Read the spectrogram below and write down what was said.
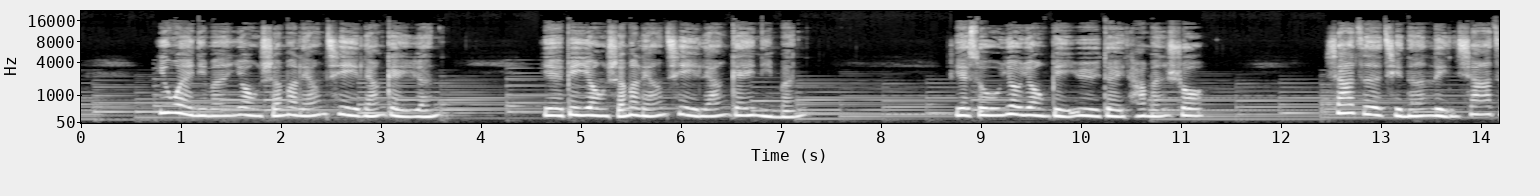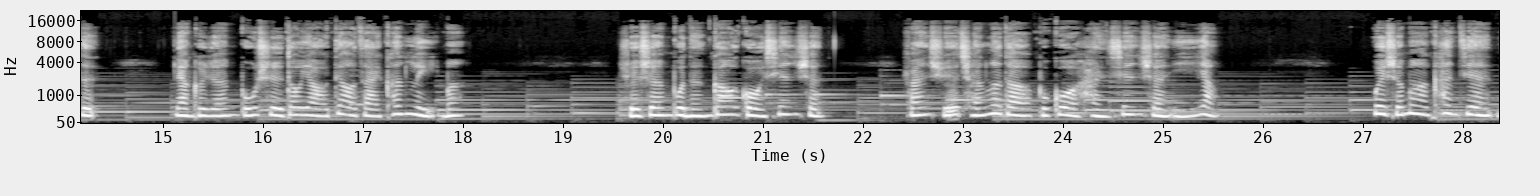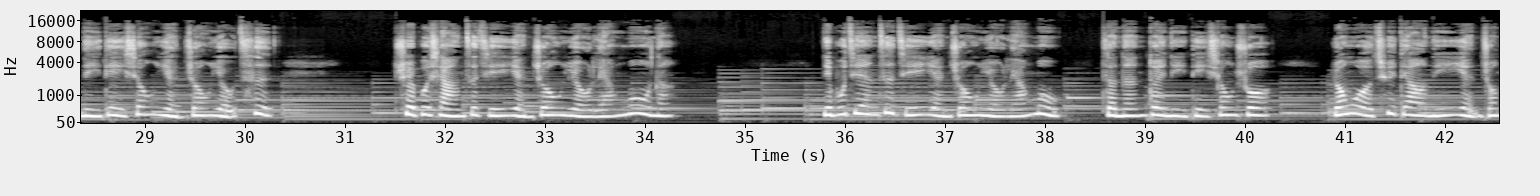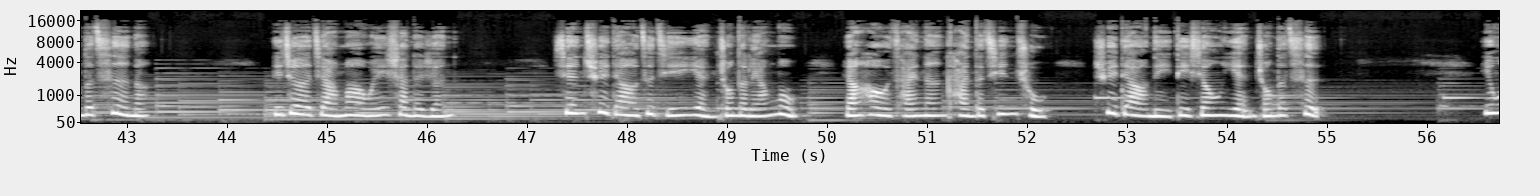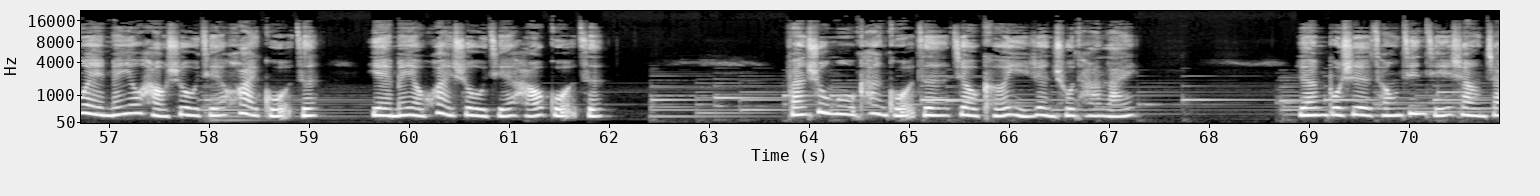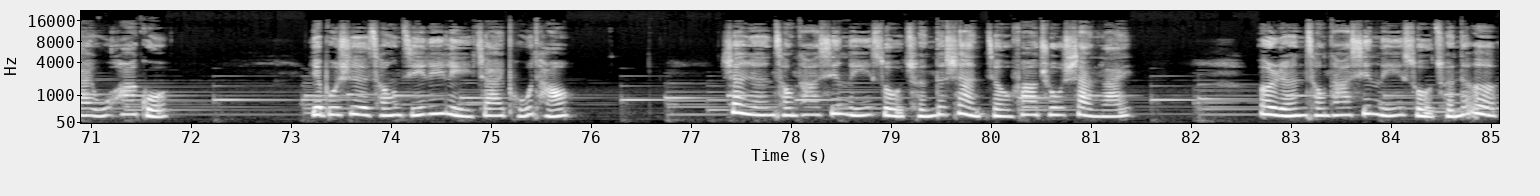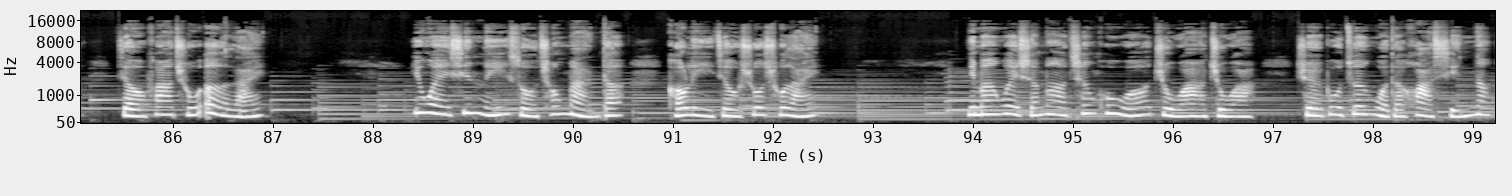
因为你们用什么量器量给人。也必用什么量器量给你们？耶稣又用比喻对他们说：“瞎子岂能领瞎子？两个人不是都要掉在坑里吗？学生不能高过先生，凡学成了的，不过和先生一样。为什么看见你弟兄眼中有刺，却不想自己眼中有良木呢？”你不见自己眼中有良木，怎能对你弟兄说：“容我去掉你眼中的刺呢？”你这假冒为善的人，先去掉自己眼中的良木，然后才能看得清楚，去掉你弟兄眼中的刺。因为没有好树结坏果子，也没有坏树结好果子。凡树木看果子就可以认出它来。人不是从荆棘上摘无花果，也不是从棘里里摘葡萄。善人从他心里所存的善就发出善来，恶人从他心里所存的恶就发出恶来。因为心里所充满的，口里就说出来。你们为什么称呼我主啊主啊，却不遵我的话行呢？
